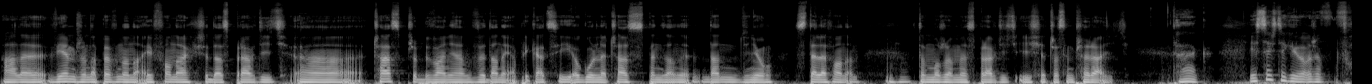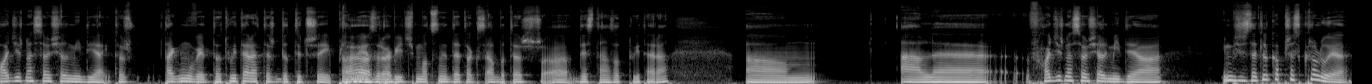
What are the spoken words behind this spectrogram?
ale wiem, że na pewno na iPhone'ach się da sprawdzić a, czas przebywania w danej aplikacji i ogólny czas spędzany w danym dniu z telefonem. Mhm. To możemy sprawdzić i się czasem przerazić. Tak. Jest coś takiego, że wchodzisz na social media i to już, tak mówię, to Twittera też dotyczy i planuję tak, zrobić tak. mocny detoks albo też uh, dystans od Twittera. Um, ale wchodzisz na social media i myślisz, że tylko przeskroluję.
